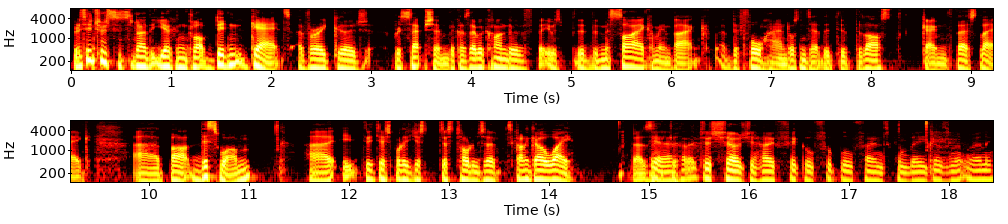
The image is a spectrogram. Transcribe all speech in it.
But it's interesting to know that Jurgen Klopp didn't get a very good reception because they were kind of it was the, the Messiah coming back beforehand, wasn't it? The, the, the last game, the first leg, uh, but this one, uh, it, they just well, they just just told him to, to kind of go away. That Yeah, the- that just shows you how fickle football fans can be, doesn't it? Really.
